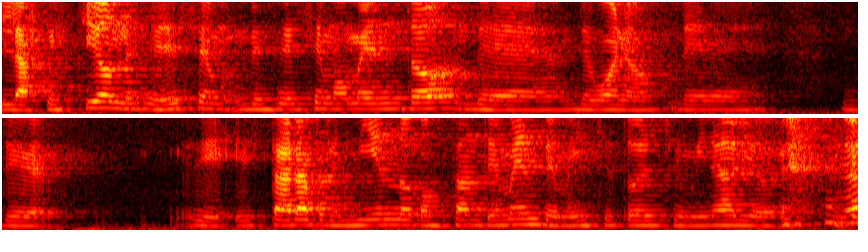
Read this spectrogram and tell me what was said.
la gestión desde ese, desde ese momento de, bueno, de- de estar aprendiendo constantemente, me hice todo el seminario de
